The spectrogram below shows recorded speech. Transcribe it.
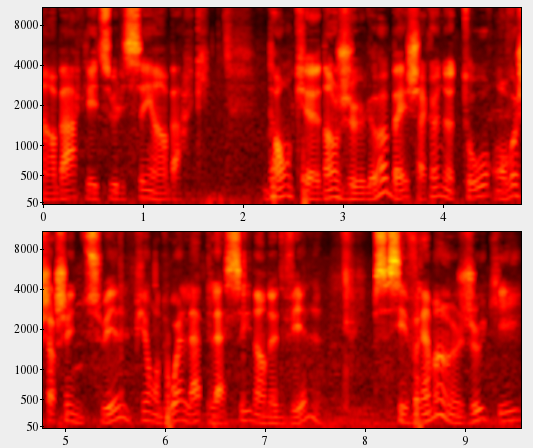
embarquent, les tuiles C embarquent. Donc, euh, dans ce jeu-là, ben, chacun notre tour, on va chercher une tuile, puis on doit la placer dans notre ville. Puis c'est vraiment un jeu qui est,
